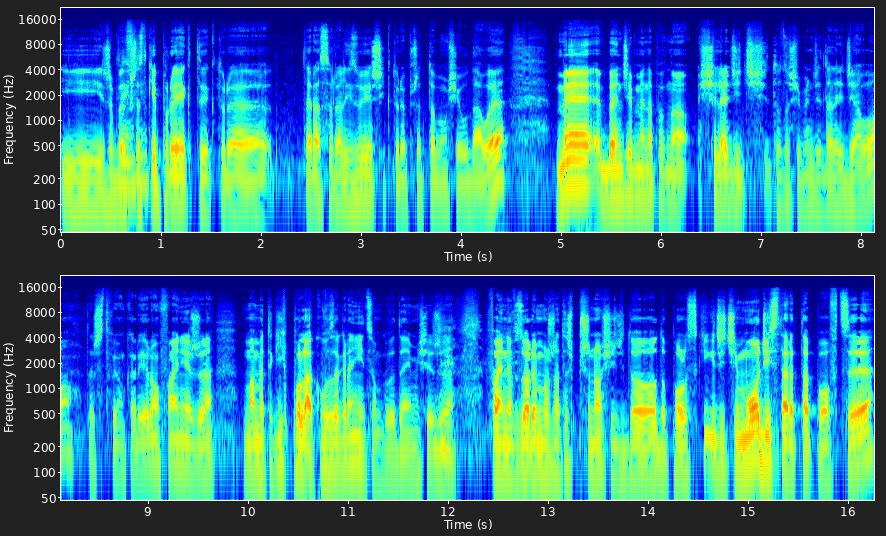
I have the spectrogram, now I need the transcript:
i żeby Dzięki. wszystkie projekty, które teraz realizujesz i które przed Tobą się udały. My będziemy na pewno śledzić to, co się będzie dalej działo, też z Twoją karierą. Fajnie, że mamy takich Polaków za granicą, bo wydaje mi się, że fajne wzory można też przynosić do, do Polski, gdzie ci młodzi startupowcy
